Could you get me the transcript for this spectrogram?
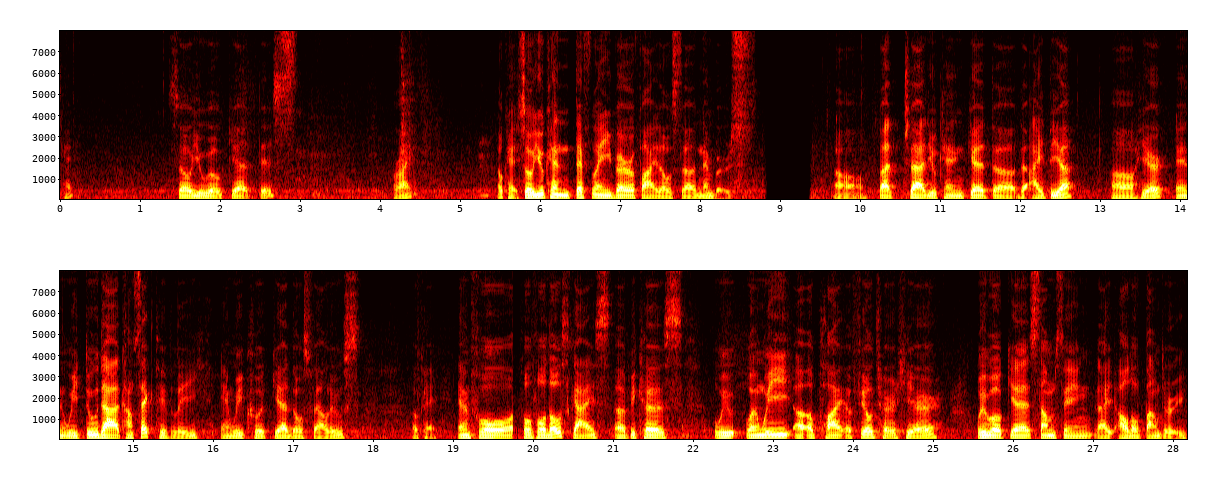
Okay, so you will get this, all right? Okay, so you can definitely verify those uh, numbers. Uh, but that you can get the, the idea uh, here. And we do that consecutively and we could get those values. Okay, and for, for, for those guys, uh, because we, when we uh, apply a filter here, we will get something like out of boundary.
